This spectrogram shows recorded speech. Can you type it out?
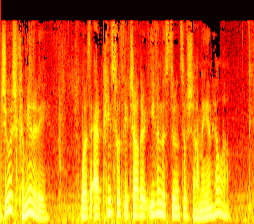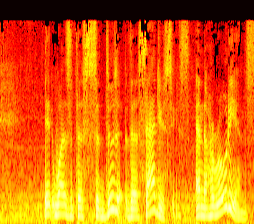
Jewish community was at peace with each other, even the students of Shammai and Hillel. It was the, Saddu- the Sadducees and the Herodians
